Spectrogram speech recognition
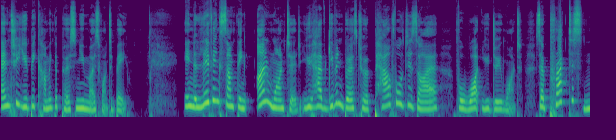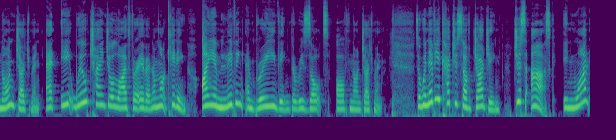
and to you becoming the person you most want to be. In living something unwanted, you have given birth to a powerful desire for what you do want. So practice non judgment and it will change your life forever. And I'm not kidding. I am living and breathing the results of non judgment. So whenever you catch yourself judging, just ask in what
